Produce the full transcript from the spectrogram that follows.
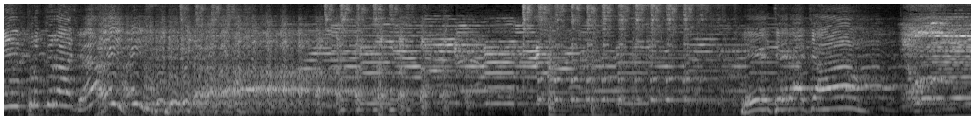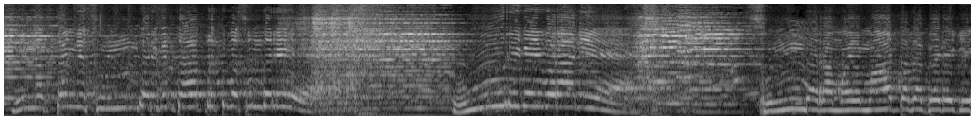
ಈ ಪೃಥ್ವಿರಾಜ. ಏ ಜಯರಾಜ ನಿನ್ನ ತಂಗಿ ಸುಂದರಿಗಿಂತ ಪ್ರಥಮ ಸುಂದರಿ. ಊರಿಗೆ ಇವರಾಣಿ ಸುಂದರ ಮೈಮಾಟದ ಬೆಡಗಿ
